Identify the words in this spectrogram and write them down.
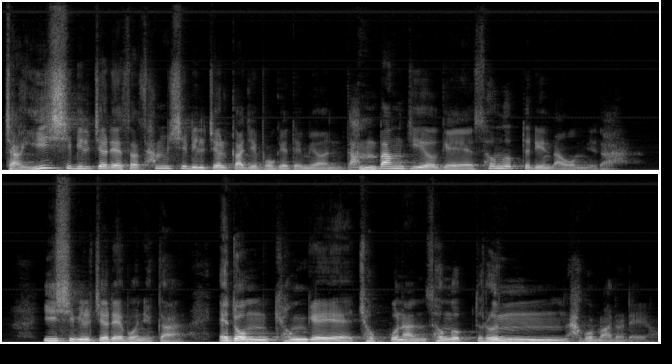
자, 21절에서 31절까지 보게 되면 남방 지역의 성읍들이 나옵니다. 21절에 보니까 에돔 경계에 접근한 성읍들은 하고 말을 해요.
